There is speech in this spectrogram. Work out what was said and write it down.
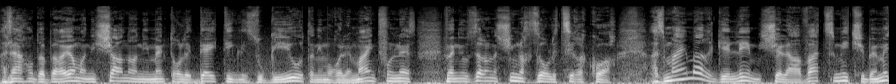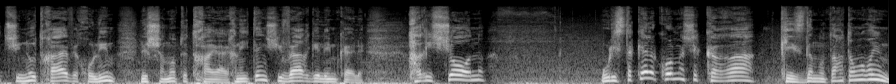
אז אנחנו נדבר היום, אני שרנו, אני מנטור לדייטינג, לזוגיות, אני מורה למיינדפולנס, ואני עוזר לאנשים לחזור לציר הכוח. אז מה הם ההרגלים של אהבה עצמית שבאמת שינו את חיי ויכולים לשנות את חייך? אני אתן שבעה הרגלים כאלה. הראשון... הוא להסתכל על כל מה שקרה כהזדמנות. אנחנו אומרים,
